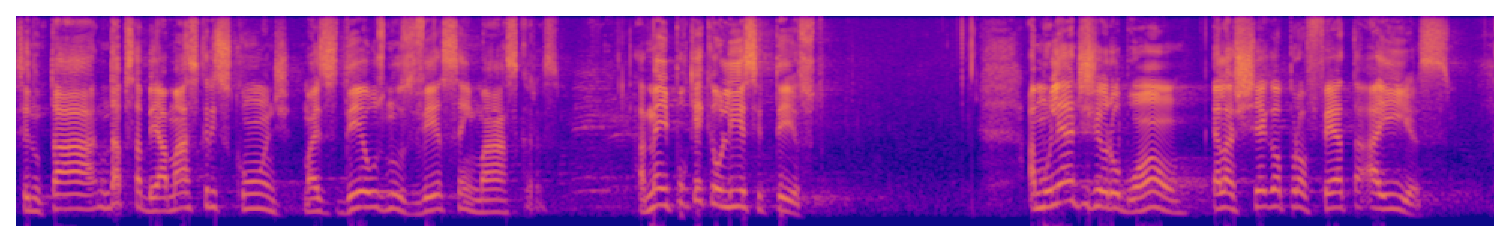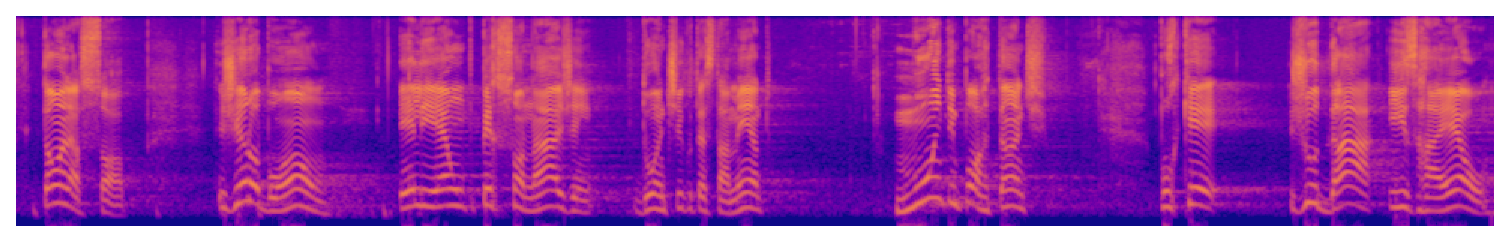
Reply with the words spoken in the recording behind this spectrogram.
se não está, não dá para saber. A máscara esconde, mas Deus nos vê sem máscaras. Amém? Por que, que eu li esse texto? A mulher de Jeroboão, ela chega ao profeta Aías. Então, olha só, Jeroboão, ele é um personagem do Antigo Testamento muito importante, porque Judá e Israel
